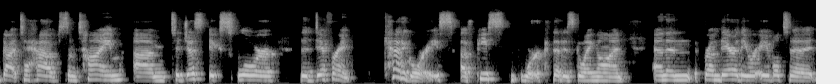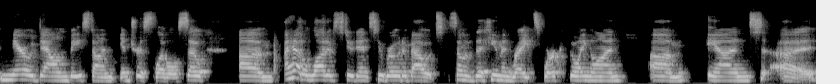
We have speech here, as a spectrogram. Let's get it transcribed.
got to have some time um, to just explore the different categories of peace work that is going on and then from there, they were able to narrow down based on interest level. So um, I had a lot of students who wrote about some of the human rights work going on. Um, and uh,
